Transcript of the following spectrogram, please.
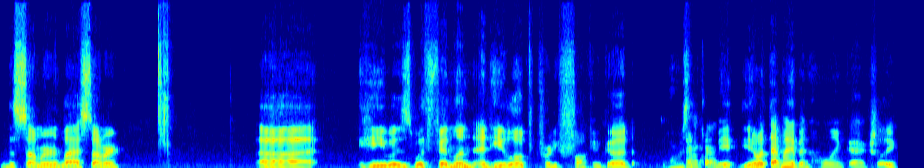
in the summer last summer. Uh, he was with Finland and he looked pretty fucking good. Was Okay. may- you know what? That might have been Hlinka actually.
